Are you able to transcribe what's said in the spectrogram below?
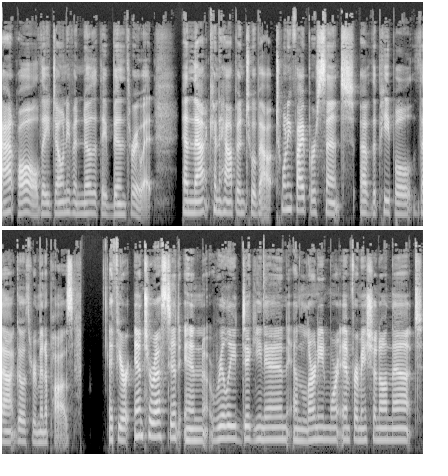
at all. They don't even know that they've been through it. And that can happen to about 25% of the people that go through menopause. If you're interested in really digging in and learning more information on that,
